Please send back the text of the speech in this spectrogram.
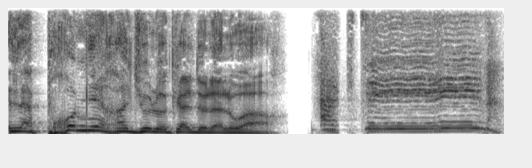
la première radio locale de la Loire. Active.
